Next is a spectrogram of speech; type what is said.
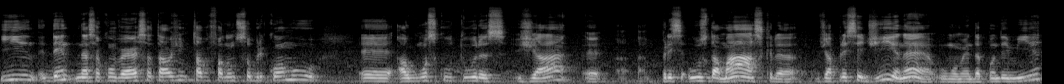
E dentro, nessa conversa tal, a gente estava falando sobre como é, algumas culturas já é, o uso da máscara já precedia né, o momento da pandemia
